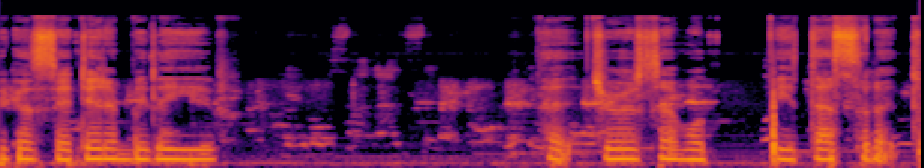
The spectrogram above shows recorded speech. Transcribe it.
because they didn't believe that Jerusalem would be desolate.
